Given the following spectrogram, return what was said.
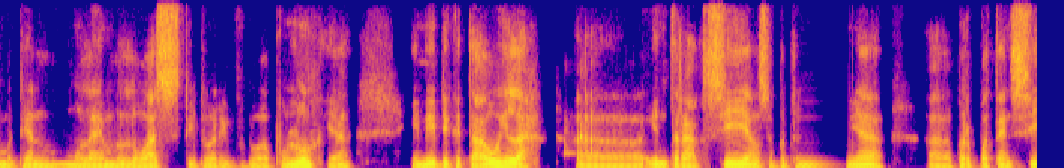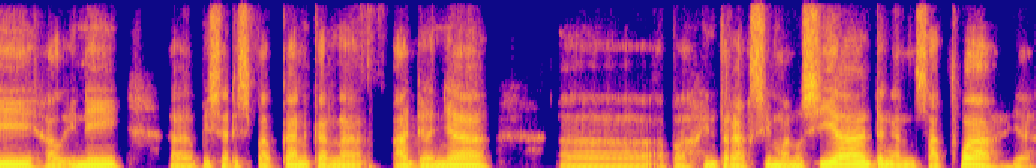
kemudian mulai meluas di 2020 ya, ini diketahuilah uh, interaksi yang sebetulnya uh, berpotensi hal ini uh, bisa disebabkan karena adanya uh, apa interaksi manusia dengan satwa ya.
